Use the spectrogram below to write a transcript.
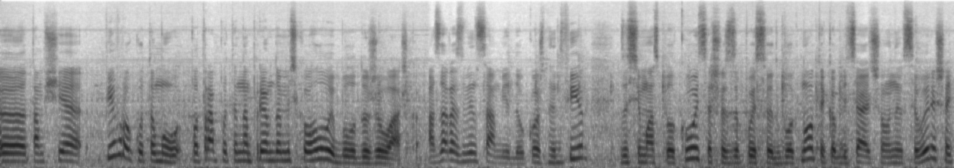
е, там ще півроку тому потрапити на прийом до міського голови було дуже важко. А зараз він сам їде у кожний двір, з усіма спілкується, щось записує блокнотик, обіцяють, що вони все вирішать.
